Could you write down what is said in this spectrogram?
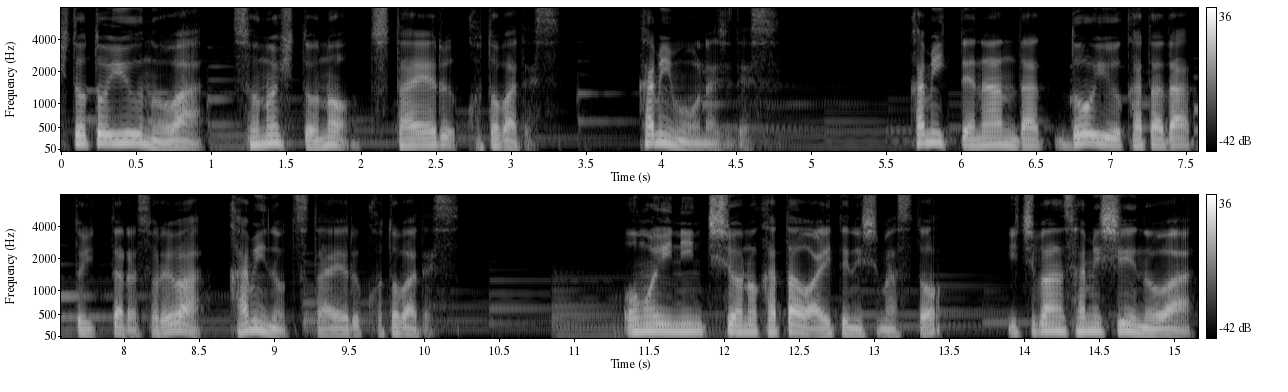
人というのはその人の伝える言葉です。神も同じです。神って何だ？どういう方だ？と言ったらそれは神の伝える言葉です。重い認知症の方を相手にしますと一番寂しいのは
